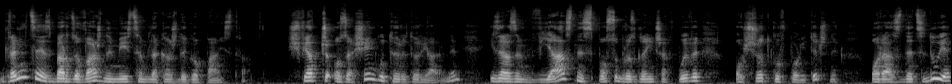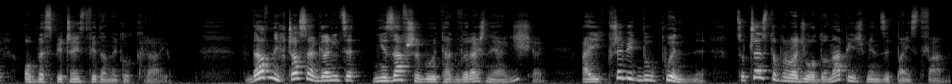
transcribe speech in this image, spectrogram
Granica jest bardzo ważnym miejscem dla każdego państwa. Świadczy o zasięgu terytorialnym i zarazem w jasny sposób rozgranicza wpływy ośrodków politycznych oraz decyduje o bezpieczeństwie danego kraju. W dawnych czasach granice nie zawsze były tak wyraźne jak dzisiaj, a ich przebieg był płynny, co często prowadziło do napięć między państwami.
